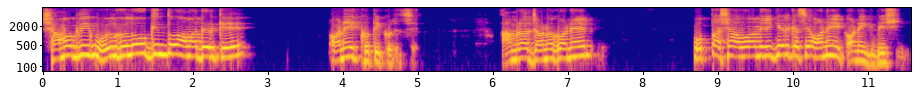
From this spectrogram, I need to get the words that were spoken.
সামগ্রিক ভুলগুলোও কিন্তু আমাদেরকে অনেক ক্ষতি করেছে। আমরা জনগণের প্রত্যাশা আওয়ামী লীগের কাছে অনেক অনেক বেশি।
